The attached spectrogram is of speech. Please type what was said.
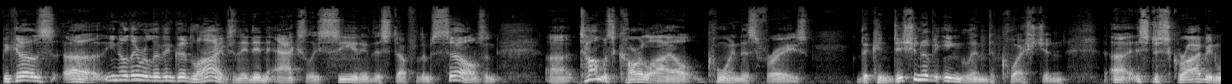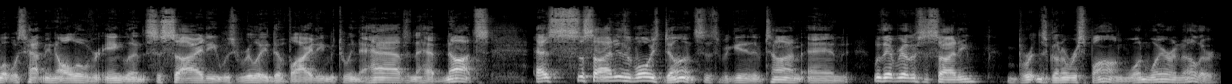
because uh, you know they were living good lives and they didn't actually see any of this stuff for themselves. And uh, Thomas Carlyle coined this phrase the condition of England question uh, is describing what was happening all over England. Society was really dividing between the haves and the have nots, as societies have always done since the beginning of time. And with every other society, Britain's going to respond one way or another.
